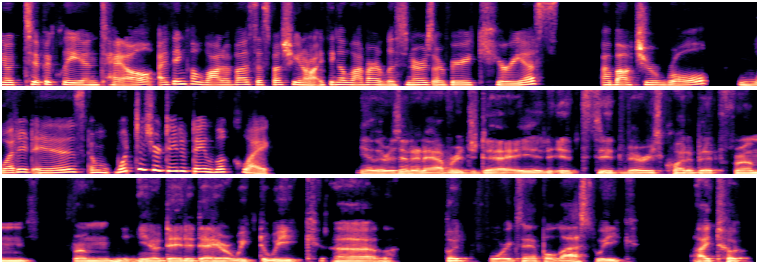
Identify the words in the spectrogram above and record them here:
you know, typically entail? I think a lot of us, especially, you know, I think a lot of our listeners are very curious about your role, what it is, and what does your day to day look like? Yeah, there isn't an average day. It, it it varies quite a bit from from you know day to day or week to week. Uh, but for example, last week I took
